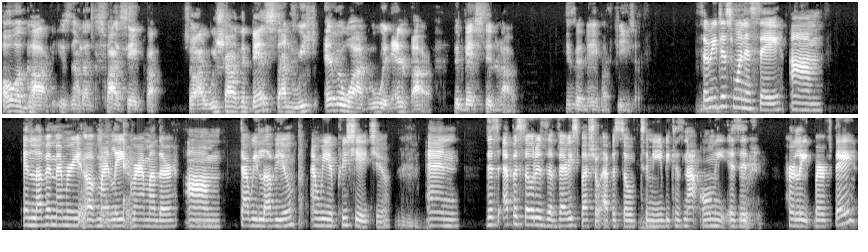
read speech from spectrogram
our God is not a forsaker. So I wish her the best and wish everyone who will help her the best in life in the name of Jesus. So we just want to say, um, in love and memory of my late grandmother, um, that we love you and we appreciate you. And this episode is a very special episode to me because not only is it her late birthday,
